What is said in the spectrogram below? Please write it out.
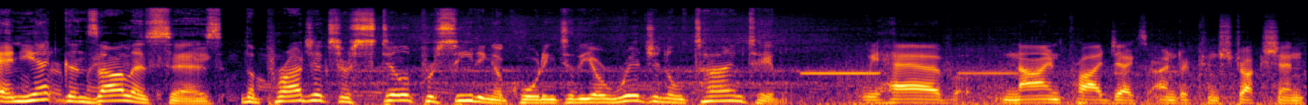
And yet, Gonzalez says the projects are still proceeding according to the original timetable. We have nine projects under construction.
